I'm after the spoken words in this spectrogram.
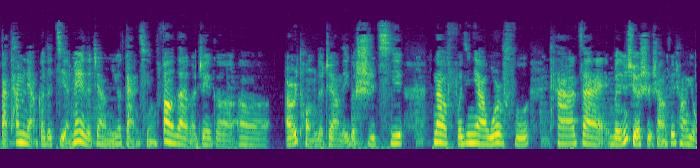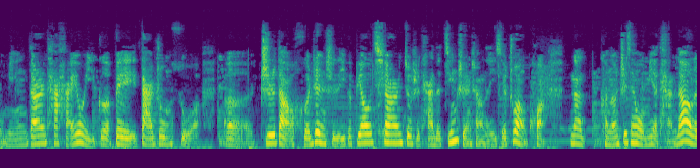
把他们两个的姐妹的这样的一个感情放在了这个，呃。儿童的这样的一个时期，那弗吉尼亚·伍尔夫他在文学史上非常有名，当然他还有一个被大众所呃知道和认识的一个标签儿，就是他的精神上的一些状况。那可能之前我们也谈到了，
